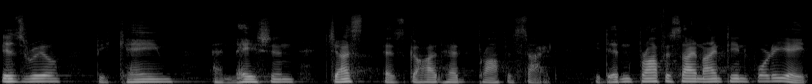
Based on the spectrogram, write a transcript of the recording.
Israel became a nation just as God had prophesied. He didn't prophesy 1948,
